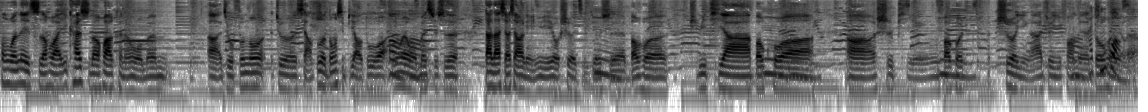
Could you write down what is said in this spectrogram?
通过那次的话，一开始的话，可能我们啊、就分工就想做的东西比较多，嗯因为我们嗯其实大大小小领域也有涉及，就是嗯包括 PPT 啊，包括、呃视频，包括摄影啊这一方面嗯还都会有的。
